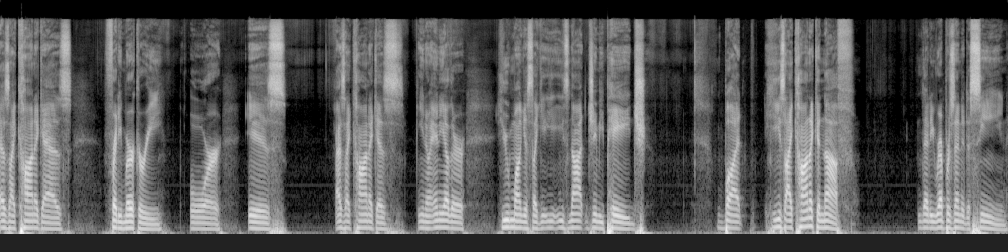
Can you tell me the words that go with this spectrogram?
as iconic as Freddie Mercury or is as iconic as you know any other humongous like he's not Jimmy Page but he's iconic enough that he represented a scene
